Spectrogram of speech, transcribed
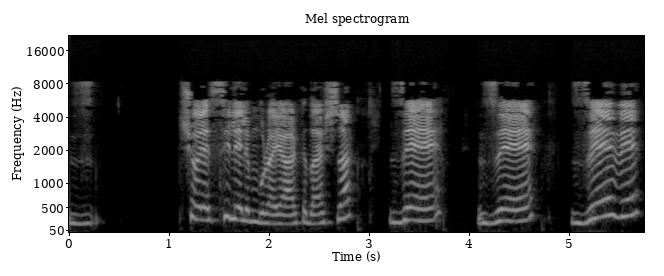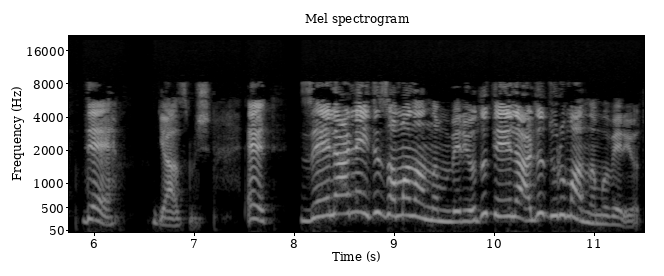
Z. Şöyle silelim burayı arkadaşlar. Z, Z, Z ve D yazmış. Evet Z'ler neydi? Zaman anlamı veriyordu. D'ler de durum anlamı veriyordu.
